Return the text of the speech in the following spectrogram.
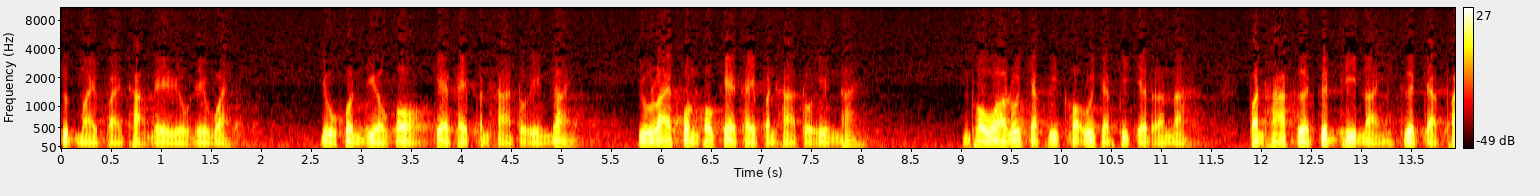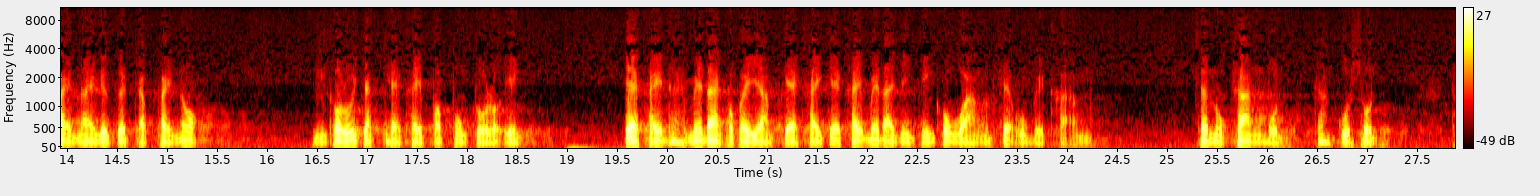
จุดหมายปลายทางได้เร็วได้ไวอยู่คนเดียวก็แก้ไขปัญหาตัวเองได้ อยู่หลายคนก็แก้ไขปัญหาตัวเองได้ เพราะว่ารู้จักวิเคราะห์รู้จักพิจารณา ปัญหาเกิดขึ้นที่ไหน เกิดจากภายในหรือเกิดจากภายนอกก็รู้จักแก้ไขปรับปรุงตัวเราเอง แก้ไขได้ไม่ได้ก็พยายามแก้ไข แก้ไขไม่ได้จริง ๆ ก็วางมันเสียอุเบกขามสนุกสร้างบุญสร้างกุศลท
